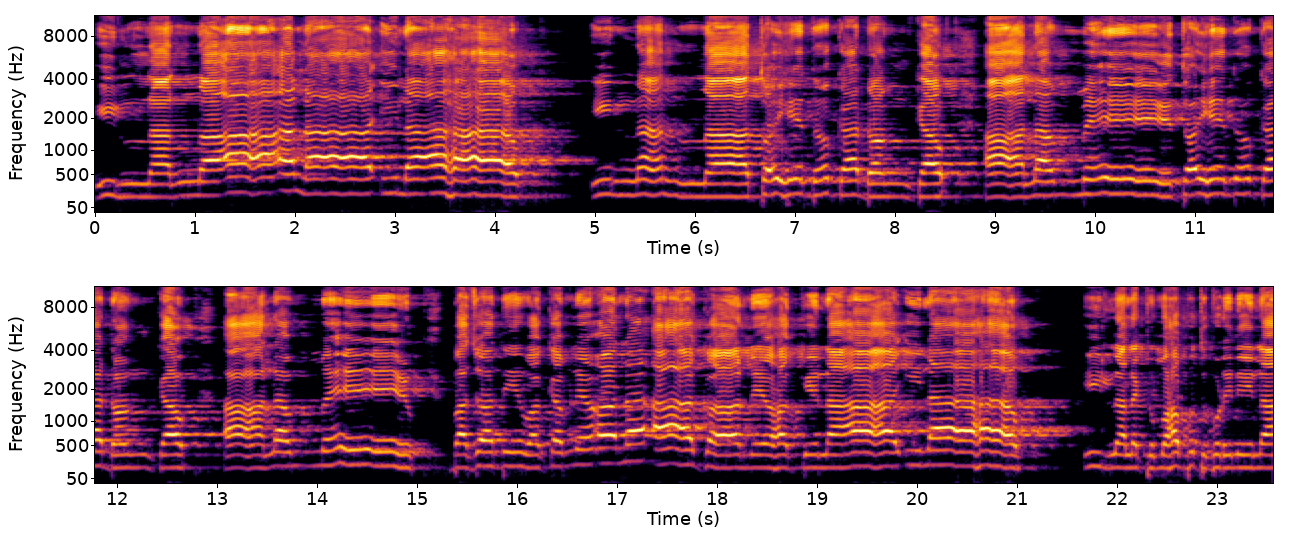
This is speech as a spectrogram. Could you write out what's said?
ইল্লাল্লা তহে দোকা ডঙ্কাও আলম মে তহে দোকা ডঙ্কাও আলম মে বাজা দেওয়া কমলে আলা আগানে হকিলা ইলাহা ইল্লাল একটু মহাব্বত পড়ে নিলা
